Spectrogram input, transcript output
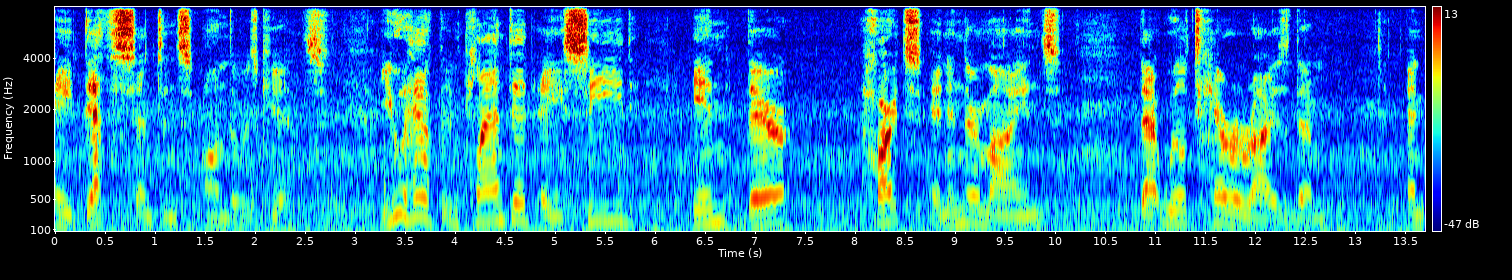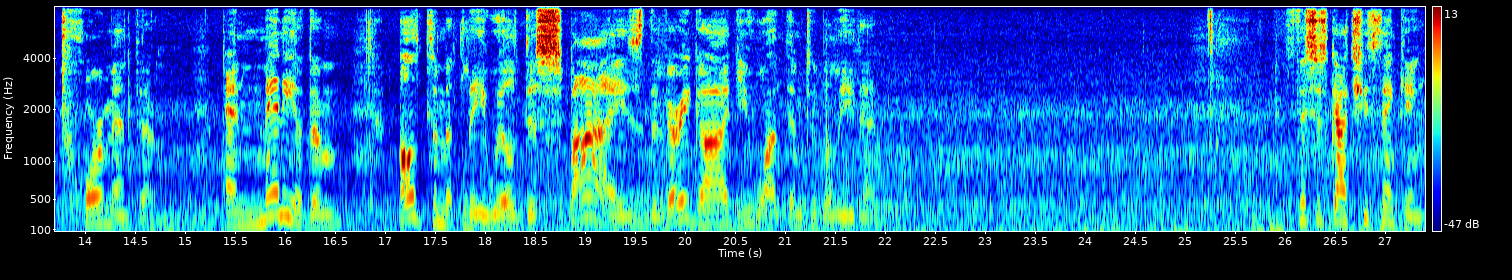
a death sentence on those kids. You have implanted a seed in their hearts and in their minds that will terrorize them and torment them. And many of them ultimately will despise the very God you want them to believe in. This has got you thinking,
